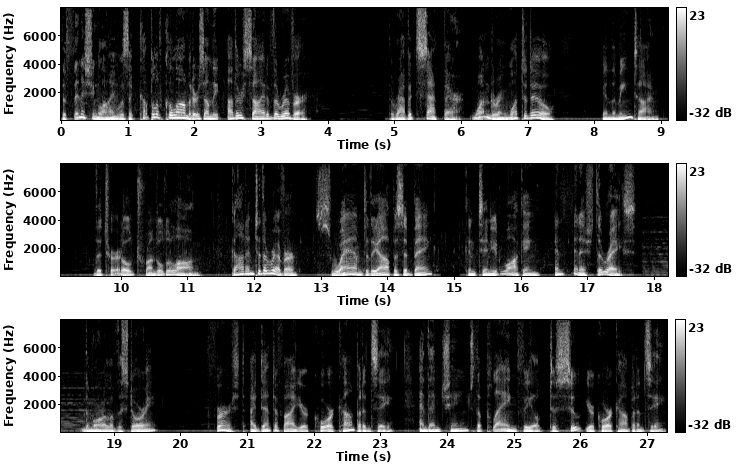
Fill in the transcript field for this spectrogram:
The finishing line was a couple of kilometers on the other side of the river. The rabbit sat there, wondering what to do. In the meantime, the turtle trundled along, got into the river, swam to the opposite bank, continued walking, and finished the race. The moral of the story? First, identify your core competency and then change the playing field to suit your core competency.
